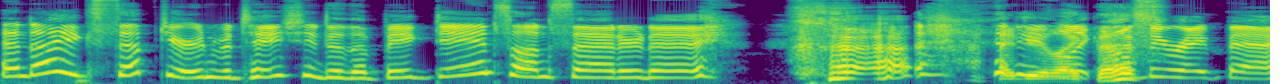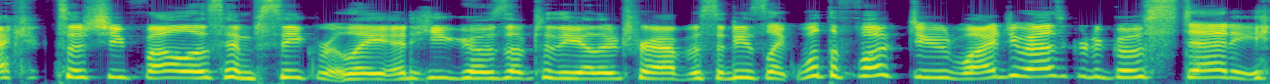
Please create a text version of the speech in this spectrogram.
and I accept your invitation to the big dance on Saturday. I And do he's like, this. I'll be right back. So she follows him secretly, and he goes up to the other Travis, and he's like, "What the fuck, dude? Why'd you ask her to go steady?"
